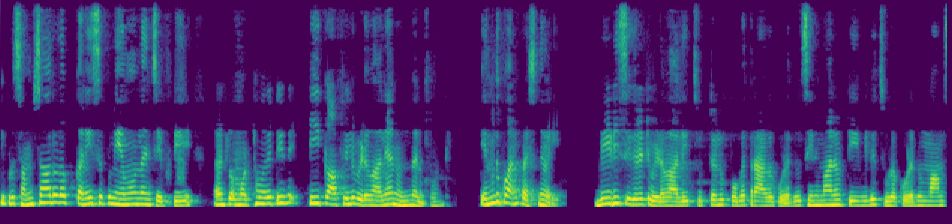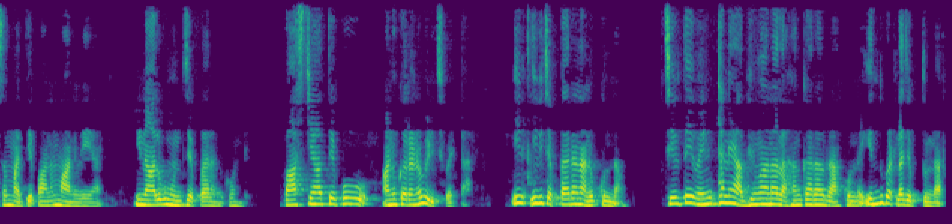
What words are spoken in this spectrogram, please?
ఇప్పుడు సంసారులకు కనీసపు నియమం అని చెప్పి దాంట్లో మొట్టమొదటిది టీ కాఫీలు విడవాలి అని ఉందనుకోండి. ఎందుకు అని ప్రశ్న వేయి. బీడీ సిగరెట్ విడవాలి చుట్టలు పొగ త్రాగకూడదు సినిమాలు టీవీలు చూడకూడదు మాంసం మద్యపానం మానివేయాలి. ఈ నాలుగు ముందు చెప్పారనుకోండి. పాశ్చాత్యపు అనుకరణ విడిచిపెట్టాలి. ఇవి- ఇవి చెప్పారని అనుకుందాం. చెబితే వెంటనే అభిమానాలు అహంకారాలు రాకుండా ఎందుకు అట్లా చెప్తున్నారు?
